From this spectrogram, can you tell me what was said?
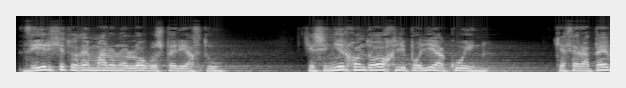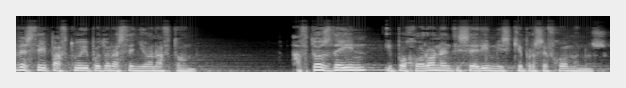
Διήρχε το δε μάλλον ο λόγος περί αυτού, και συνήρχοντο όχλοι πολλοί ακούειν, και θεραπεύεστε υπ' αυτού υπό των ασθενειών αυτών. Αυτός δε είναι υποχωρών εν της ερήμης και προσευχόμενος.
